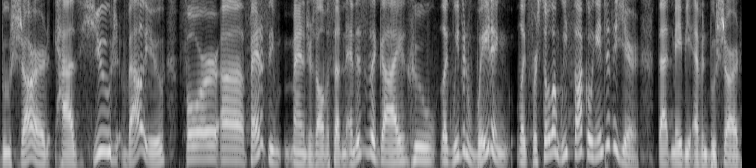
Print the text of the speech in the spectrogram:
Bouchard has huge value for uh, fantasy managers all of a sudden. And this is a guy who, like, we've been waiting like for so long. We thought going into the year that maybe Evan Bouchard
